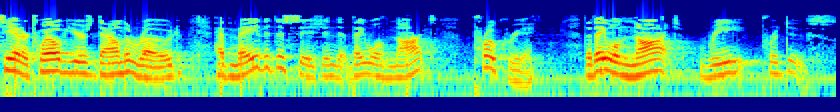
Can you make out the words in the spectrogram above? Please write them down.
10 or 12 years down the road, have made the decision that they will not procreate, that they will not reproduce,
